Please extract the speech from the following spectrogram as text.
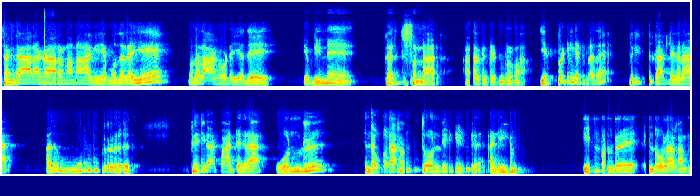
சங்காரகாரணனாகிய முதலையே முதலாக உடையது எப்படின்னு கருத்து சொன்னார் அளவுகள் எப்படி என்பதை பிரித்து காட்டுகிறார். அது மூன்று பிரிவா பாட்டுகிறார் ஒன்று இந்த உலகம் தோன்றி நின்று அழியும். இன்னொன்று இந்த உலகம்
